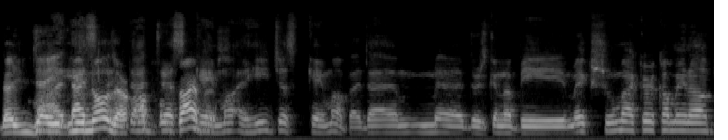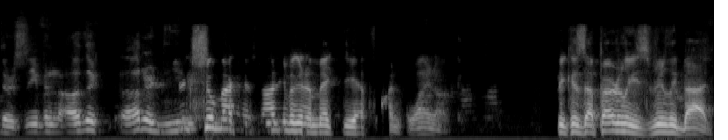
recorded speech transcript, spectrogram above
They, they Uh, you know they're that just drivers. came up. He just came up. Um, uh, there's gonna be Mick Schumacher coming up. There's even other other new. Mick Schumacher is not even going to make the F1 Why not? because apparently he's really bad.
